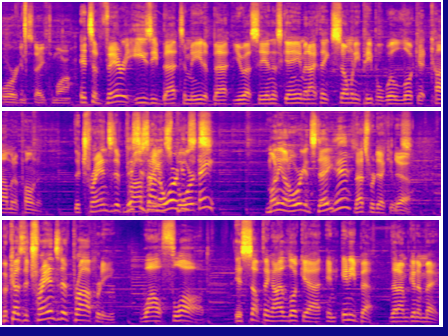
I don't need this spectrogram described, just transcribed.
Oregon State tomorrow. It's a very easy bet to me to bet USC in this game, and I think so many people will look at common opponent. The transitive This is on property in Oregon sports- State. Money on Oregon State? Yeah. That's ridiculous. Yeah. Because the transitive property, while flawed, is something I look at in any bet that I'm going to make.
